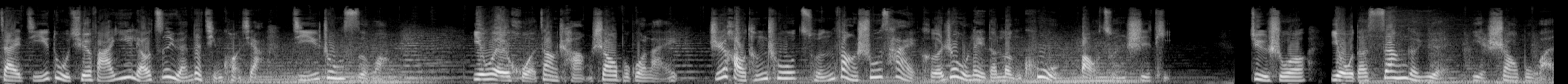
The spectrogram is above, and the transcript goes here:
在极度缺乏医疗资源的情况下集中死亡。因为火葬场烧不过来，只好腾出存放蔬菜和肉类的冷库保存尸体。据说有的三个月也烧不完。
